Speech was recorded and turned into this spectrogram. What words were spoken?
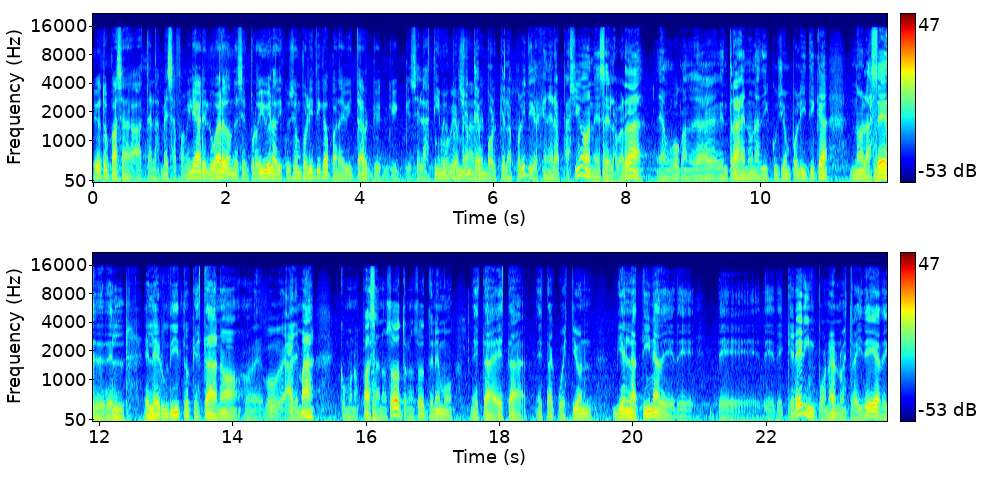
Y esto pasa hasta en las mesas familiares, lugares donde se prohíbe la discusión política para evitar que, se lastime Obviamente, porque la política genera pasión, esa es la verdad. Digamos, vos cuando entras en una discusión política no la haces desde el, el erudito que está, no. Además, como nos pasa a nosotros. Nosotros tenemos esta, esta, esta cuestión bien latina de, querer imponer nuestra idea, de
